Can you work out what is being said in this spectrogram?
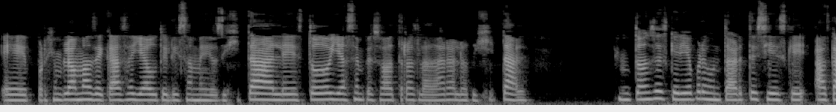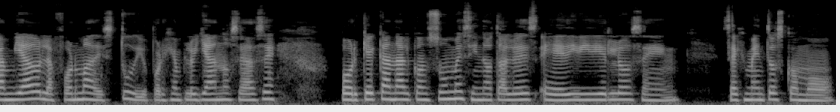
eh, por ejemplo, amas de casa ya utilizan medios digitales, todo ya se empezó a trasladar a lo digital. Entonces quería preguntarte si es que ha cambiado la forma de estudio. Por ejemplo, ya no se hace por qué canal consume, sino tal vez eh, dividirlos en segmentos como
